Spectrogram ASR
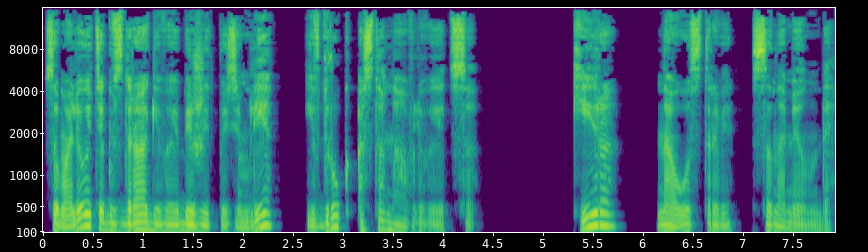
Самолетик, вздрагивая, бежит по земле и вдруг останавливается. Кира на острове Санамюнде.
